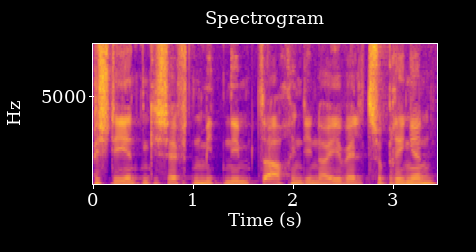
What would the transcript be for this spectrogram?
bestehenden Geschäften mitnimmt, auch in die neue Welt zu bringen.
